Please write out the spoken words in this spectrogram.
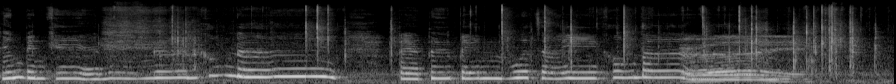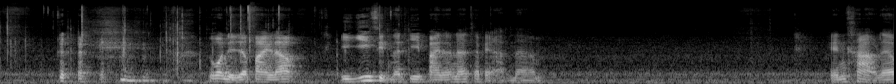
ถึงเป็นแค่แรงงานของนายแต่ตือเป็นหัวใจของบ้านย ทุก คนเดี๋ยวจะไปแล้ว อีกยี่สิบนาทีไปแล้วนะ จะไปอาบน้ำเห็นข่าวแล้ว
